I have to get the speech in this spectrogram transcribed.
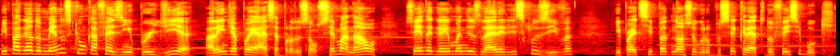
Me pagando menos que um cafezinho por dia, além de apoiar essa produção semanal, você ainda ganha uma newsletter exclusiva e participa do nosso grupo secreto do Facebook.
